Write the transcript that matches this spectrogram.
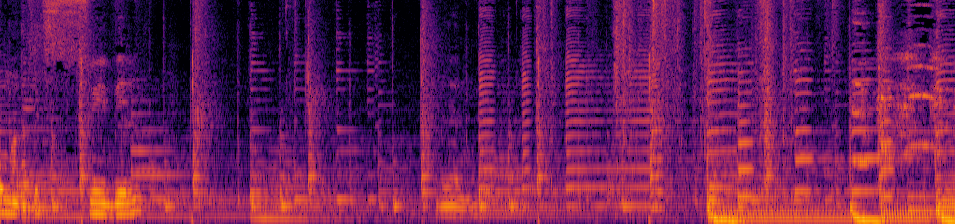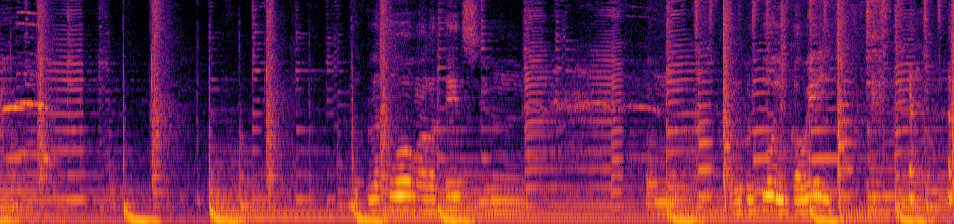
To mga kapits swivel. Ayan. Ano pala to mga kapits yung pang ano pala to yung kawil.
